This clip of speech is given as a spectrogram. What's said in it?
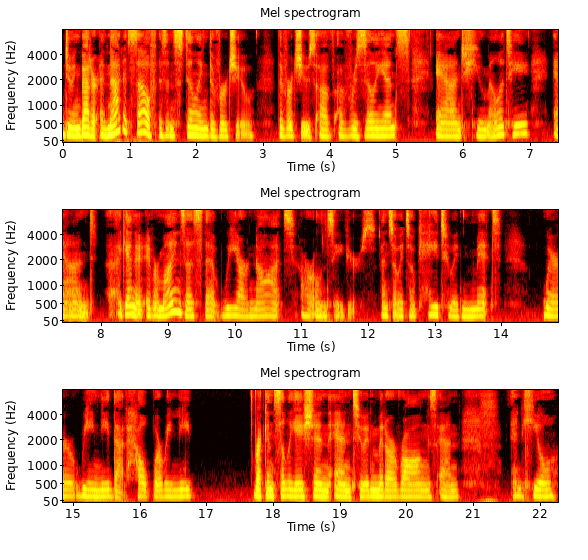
doing better. And that itself is instilling the virtue, the virtues of, of resilience and humility. And again, it, it reminds us that we are not our own saviors. And so it's okay to admit where we need that help, where we need reconciliation and to admit our wrongs and and heal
